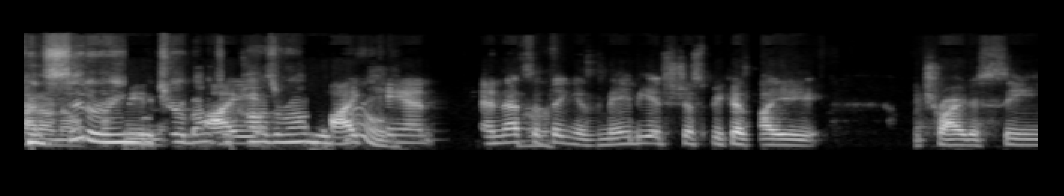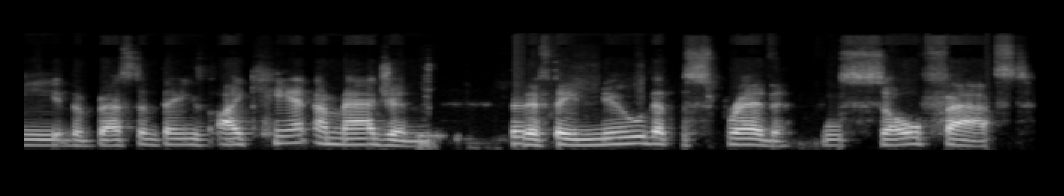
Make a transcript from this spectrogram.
I. I considering mean, what you're about to I- cause around the i world? can't and that's the thing is maybe it's just because i I try to see the best in things i can't imagine that if they knew that the spread was so fast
